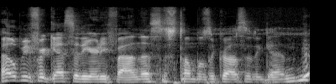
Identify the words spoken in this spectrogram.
I hope he forgets that he already found this and stumbles across it again.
